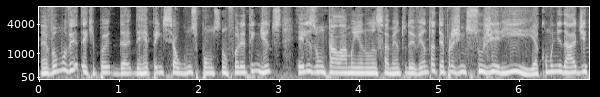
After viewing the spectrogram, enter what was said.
né? Vamos ver, daqui, de, de repente, se alguns pontos não forem atendidos, eles vão estar lá amanhã no lançamento do evento, até pra gente sugerir. E a comunidade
